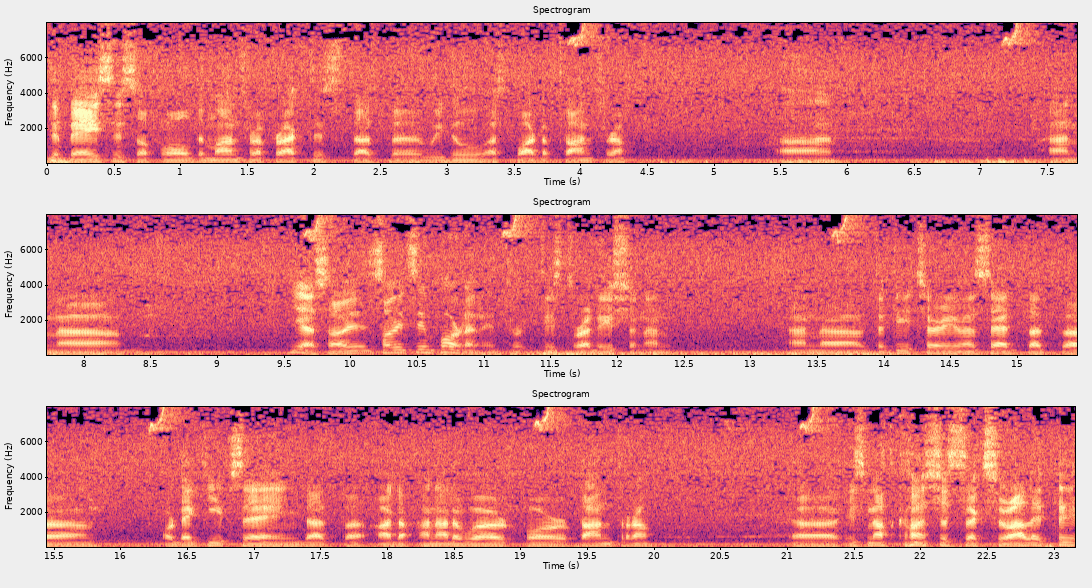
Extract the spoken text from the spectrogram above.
the basis of all the mantra practice that uh, we do as part of Tantra. Uh, and uh, yeah, so so it's important in this tradition, and and uh, the teacher even said that uh, or they keep saying that uh, another word for tantra is not conscious sexuality.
